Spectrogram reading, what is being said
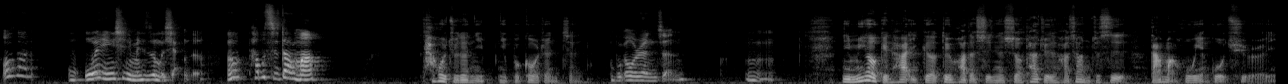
哦，那我已经心里面是这么想的。嗯，他不知道吗？他会觉得你你不够认真，不够认真。嗯，你没有给他一个对话的时间的时候，他觉得好像你就是打马虎眼过去而已。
